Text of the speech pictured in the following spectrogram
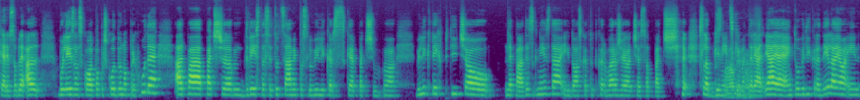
Ker so bile ali bolezensko ali pa poškodbeno prehude, ali pa pač dve sta se tudi sami poslovili, ker, ker pač uh, veliko teh ptičev ne pade z gnezda, jih doskrat tudi kar vržejo, če so pač slab genetski Slabi, ne. material. Ja, ja, ja, in to velikrat delajo, in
